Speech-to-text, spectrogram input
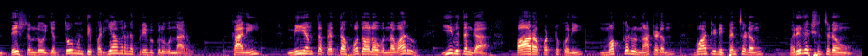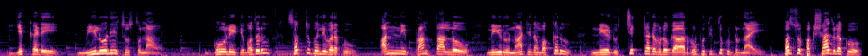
దేశంలో ఎంతోమంది పర్యావరణ ప్రేమికులు ఉన్నారు. కానీ మీ అంత పెద్ద హోదాలో ఉన్నవారు ఈ విధంగా పార పట్టుకొని మొక్కలు నాటడం వాటిని పెంచడం పరిరక్షించడం ఇక్కడే మీలోనే చూస్తున్నాం. గోలేటి మొదలు సత్తుపల్లి వరకు అన్ని ప్రాంతాల్లో మీరు నాటిన మొక్కలు నేడు చిట్టడవులుగా రూపుదిద్దుకుంటున్నాయి. పశు పక్షాదులకు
